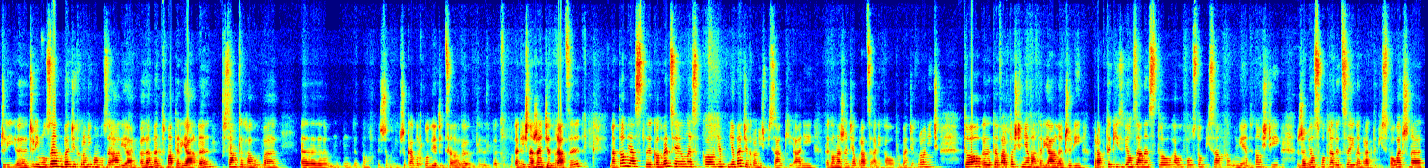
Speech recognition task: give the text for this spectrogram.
Czyli, e, czyli muzeum będzie chroniło muzealia, element materialny, pisankę, chałupę, e, no, jeszcze nie szukam odpowiedzi, co, e, jakieś narzędzie pracy. Natomiast konwencja UNESCO nie, nie będzie chronić pisanki ani tego narzędzia pracy, ani chałupy będzie chronić to y, te wartości niematerialne, czyli praktyki związane z tą chałupą, z tą pisanką, umiejętności, rzemiosło tradycyjne, praktyki społeczne,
